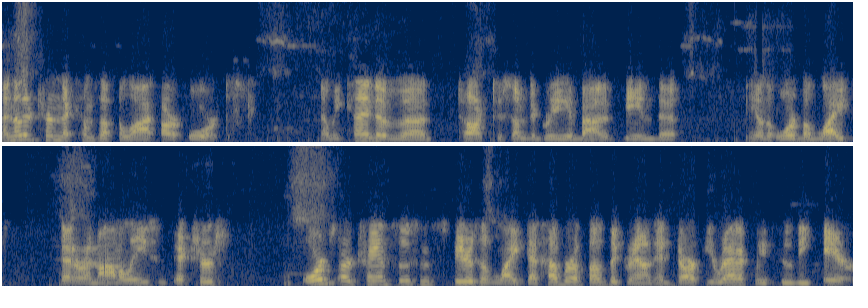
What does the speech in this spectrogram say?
Another term that comes up a lot are orbs. Now we kind of uh, talked to some degree about it being the, you know, the orb of light that are anomalies in pictures. Orbs are translucent spheres of light that hover above the ground and dart erratically through the air.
